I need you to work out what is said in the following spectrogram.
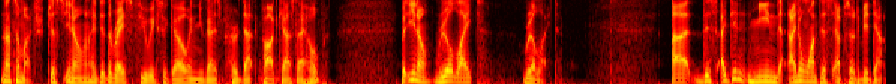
not so much. Just, you know, and I did the race a few weeks ago and you guys heard that podcast, I hope. But, you know, real light, real light. Uh, this I didn't mean that I don't want this episode to be a down.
